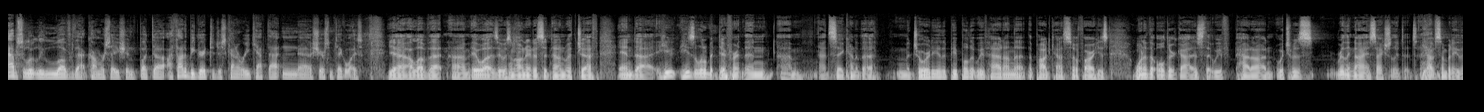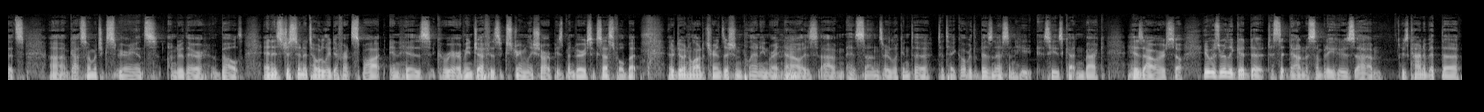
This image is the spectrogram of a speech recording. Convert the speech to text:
absolutely loved that conversation. But uh, I thought it'd be great to just kind of recap that and uh, share some takeaways. Yeah, I love that. Um, it was it was an honor to sit down with Jeff, and uh, he he's a little bit different than um, I'd say kind of the majority of the people that we've had on the, the podcast so far. He's one of the older guys that we've had on, which was really nice actually to, to yeah. have somebody that's um, got so much experience under their belt and is just in a totally different spot in his career. I mean, Jeff is extremely sharp. He's been very successful, but they're doing a lot of transition planning right mm-hmm. now. Is um, his sons are looking to to take over the business, and he he's cutting back his hours. So it was really good to to sit down with somebody who's um, who's kind of at the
